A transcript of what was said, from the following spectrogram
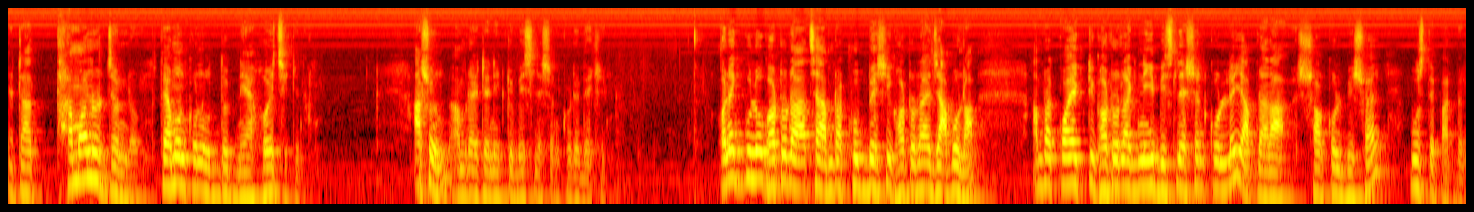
এটা থামানোর জন্য তেমন কোনো উদ্যোগ নেওয়া হয়েছে কিনা? আসুন, আমরা এটা নিয়ে একটু বিশ্লেষণ করে দেখি। অনেকগুলো ঘটনা আছে, আমরা খুব বেশি ঘটনায় যাব না। আমরা কয়েকটি ঘটনা নিয়ে বিশ্লেষণ করলেই আপনারা সকল বিষয় বুঝতে পারবেন।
